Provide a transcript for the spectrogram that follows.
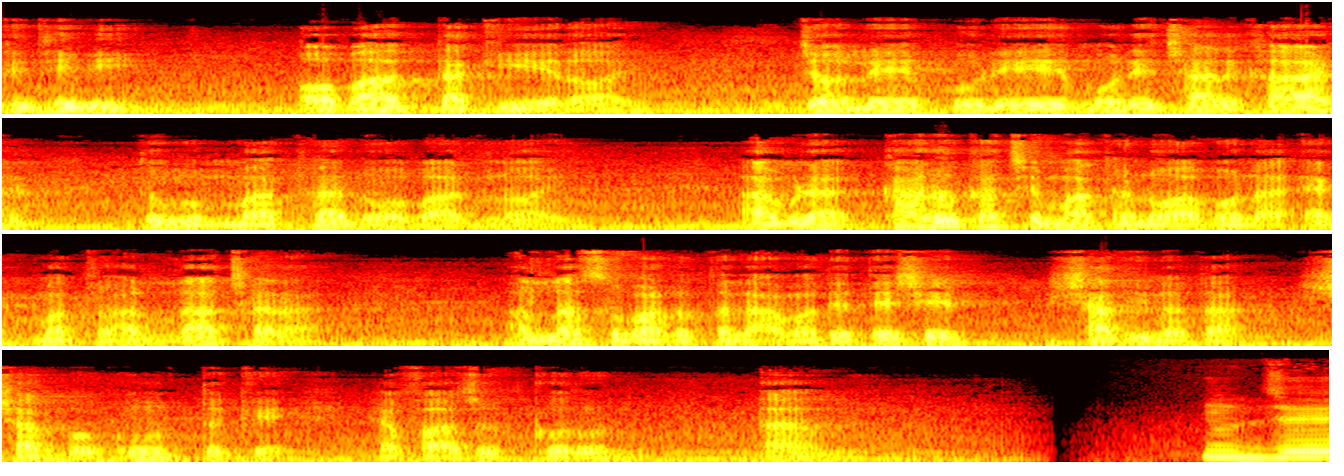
পৃথিবী অবাক তাকিয়ে রয়। জলে পুড়ে মরে ছাড়খাড় তবু মাথা নোয়াবার নয়। আমরা কারও কাছে মাথা নোয়াবো না, একমাত্র আল্লাহ ছাড়া। আল্লাহ সুবাহ আমাদের দেশের স্বাধীনতা সার্বভৌমত্বকে হেফাজত করুন। যে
